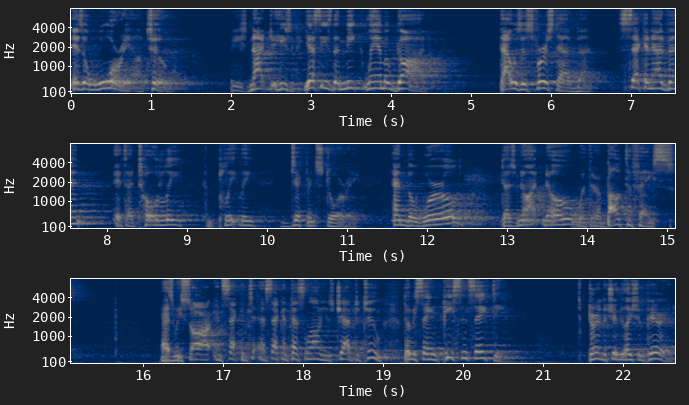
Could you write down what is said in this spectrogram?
is a warrior too. He's not, he's, yes, he's the meek Lamb of God. That was his first advent. Second advent, it's a totally, completely different story. And the world does not know what they're about to face. As we saw in Second, uh, Thessalonians chapter 2, they'll be saying peace and safety during the tribulation period.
